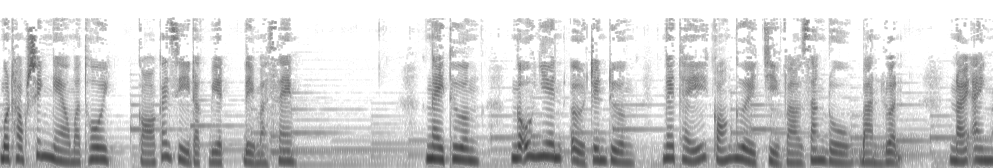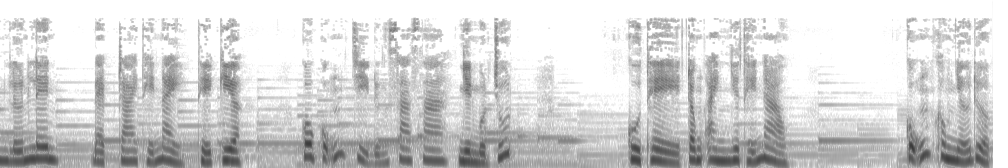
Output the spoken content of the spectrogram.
một học sinh nghèo mà thôi, có cái gì đặc biệt để mà xem? Ngày thường, ngẫu nhiên ở trên đường, nghe thấy có người chỉ vào giang đồ bàn luận, nói anh lớn lên đẹp trai thế này, thế kia. Cô cũng chỉ đứng xa xa, nhìn một chút. Cụ thể trông anh như thế nào? Cũng không nhớ được.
